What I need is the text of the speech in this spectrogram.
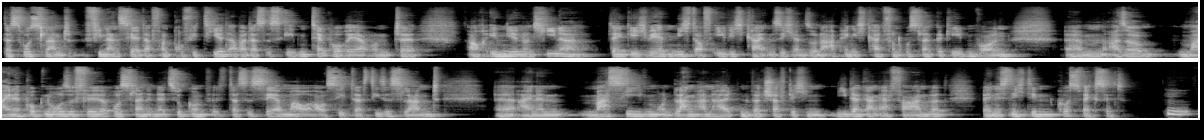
dass Russland finanziell davon profitiert. Aber das ist eben temporär. Und äh, auch Indien und China, denke ich, werden nicht auf Ewigkeiten sich an so eine Abhängigkeit von Russland begeben wollen. Ähm, also meine Prognose für Russland in der Zukunft ist, dass es sehr mau aussieht, dass dieses Land einen massiven und langanhaltenden wirtschaftlichen Niedergang erfahren wird, wenn es nicht den Kurs wechselt. Hm.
